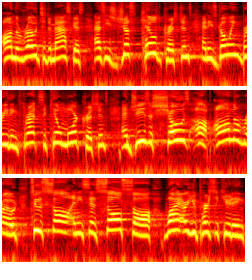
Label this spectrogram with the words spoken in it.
on the road to Damascus as he's just killed Christians and he's going breathing threats to kill more Christians. And Jesus shows up on the road to Saul and he says, Saul, Saul, why are you persecuting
